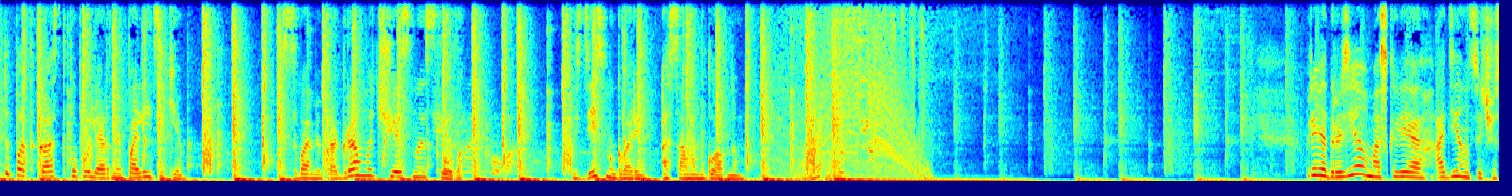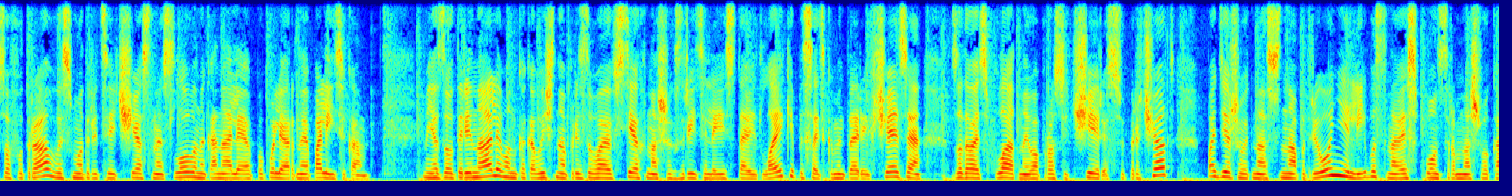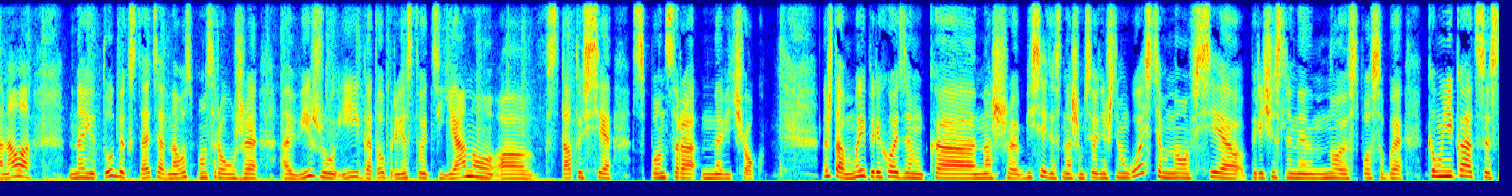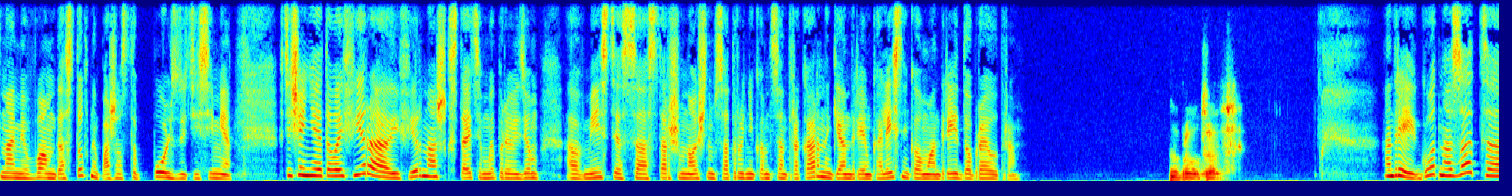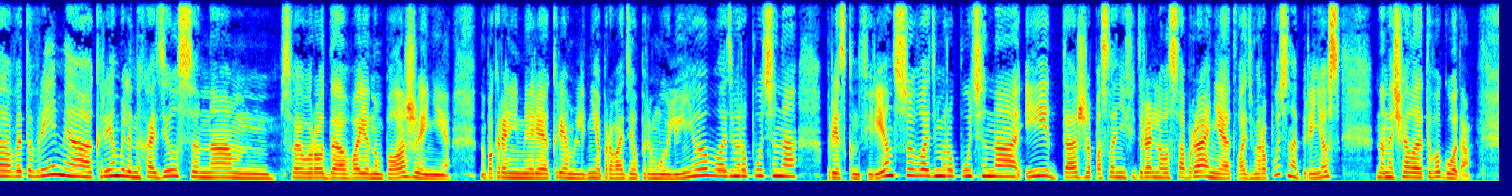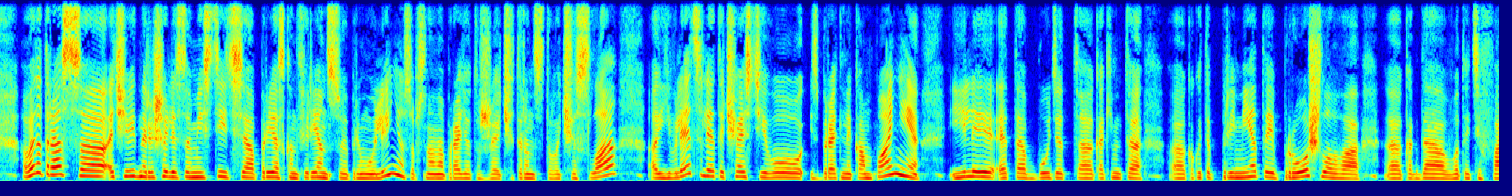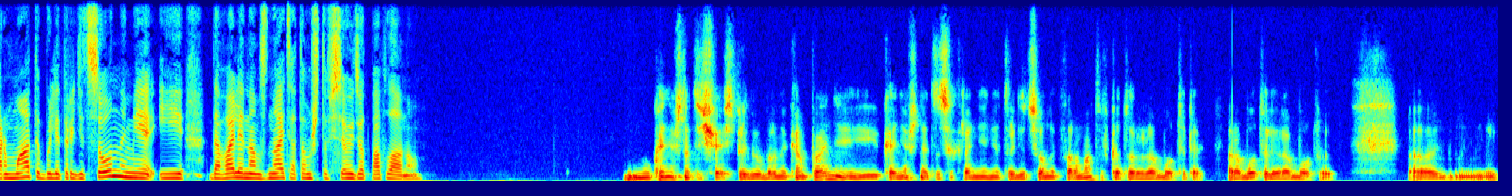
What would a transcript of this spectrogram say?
Это подкаст популярной политики. С вами программа «Честное слово». Здесь мы говорим о самом главном. Привет, друзья! В Москве 11 часов утра. Вы смотрите «Честное слово» на канале «Популярная политика». Меня зовут Ирина Алеван. Как обычно, призываю всех наших зрителей ставить лайки, писать комментарии в чате, задавать платные вопросы через Суперчат, поддерживать нас на Патреоне, либо становясь спонсором нашего канала на Ютубе. Кстати, одного спонсора уже а, вижу и готов приветствовать Яну а, в статусе спонсора «Новичок». Ну что, мы переходим к нашей беседе с нашим сегодняшним гостем, но все перечисленные мною способы коммуникации с нами вам доступны. Пожалуйста, пользуйтесь ими. В течение этого эфира, эфир наш, кстати, мы проведем а, вместе со старшим научным сотрудником Центра Карнеги Андреем Колесниковым. Андрей, доброе утро. Доброе утро. Андрей, год назад э, в это время Кремль находился на своего рода военном положении. Ну, по крайней мере, Кремль не проводил прямую линию Владимира Путина, пресс-конференцию Владимира Путина и даже послание Федерального собрания от Владимира Путина перенес на начало этого года. В этот раз, э, очевидно, решили совместить э, пресс-конференцию и прямую линию. Собственно, она пройдет уже 14 числа. Является ли это частью его избирательной кампании или это будет каким-то какой-то приметой прошлого, когда вот эти форматы были традиционными и давали нам знать о том, что все идет по плану? Ну, конечно, это часть предвыборной кампании, и, конечно, это сохранение традиционных форматов, которые работали, работали, работают. Э,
